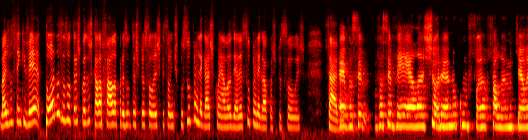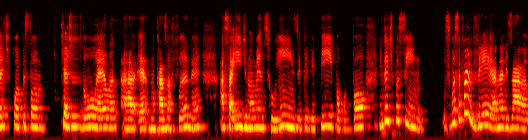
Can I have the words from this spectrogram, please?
Mas você tem que ver todas as outras coisas que ela fala para as outras pessoas que são, tipo, super legais com elas, e ela é super legal com as pessoas, sabe? É, você, você vê ela chorando com fã, falando que ela é, tipo, a pessoa que ajudou ela, a, é, no caso a fã, né, a sair de momentos ruins e pipipi, popopó. Então, tipo assim, se você for ver, analisar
